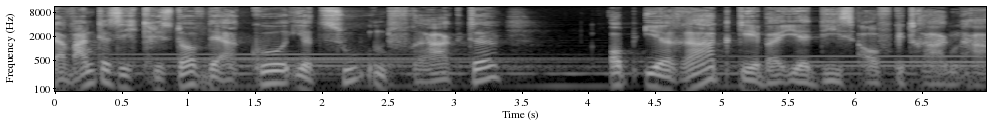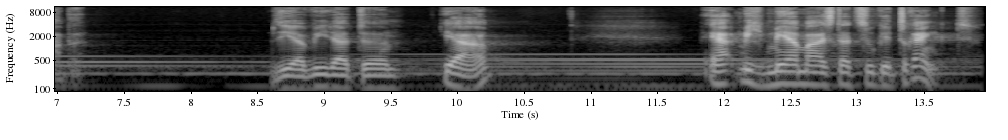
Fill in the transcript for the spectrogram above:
Da wandte sich Christophe de Harcourt ihr zu und fragte, ob ihr Ratgeber ihr dies aufgetragen habe. Sie erwiderte, ja, er hat mich mehrmals dazu gedrängt.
